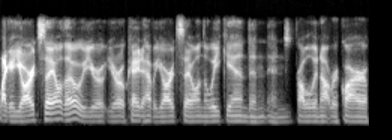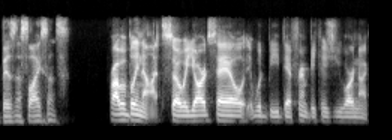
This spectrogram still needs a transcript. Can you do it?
like a yard sale, though, you're you're okay to have a yard sale on the weekend and and probably not require a business license. Probably not. So, a yard sale it would be different because you are not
